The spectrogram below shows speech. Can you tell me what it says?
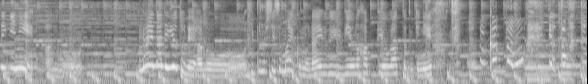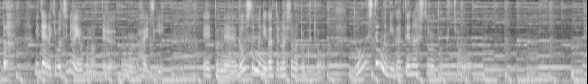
的にあのこの間で言うとねあのヒプノシスマイクのライブビューの発表があった時に 本当よかったの？やっと待ってた。みたいな気持ちには良くなってる。うんはい次。えっ、ー、とねどうしても苦手な人の特徴。どうしても苦手な人の特徴？え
